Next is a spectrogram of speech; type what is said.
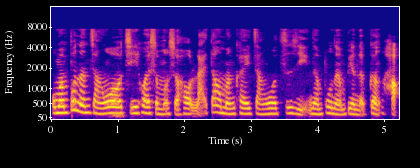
我们不能掌握机会什么时候来，但我们可以掌握自己能不能变得更好。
